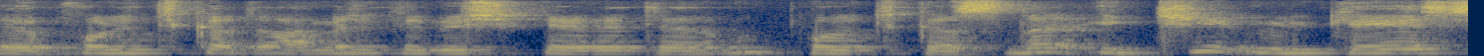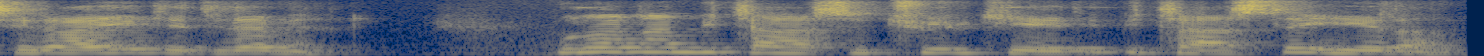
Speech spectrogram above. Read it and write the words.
e, politikada Amerika Birleşik Devletleri'nin bu politikasında iki ülkeye sirayet edilemedi. Bunlardan bir tanesi Türkiye'ydi, bir tanesi de İran.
